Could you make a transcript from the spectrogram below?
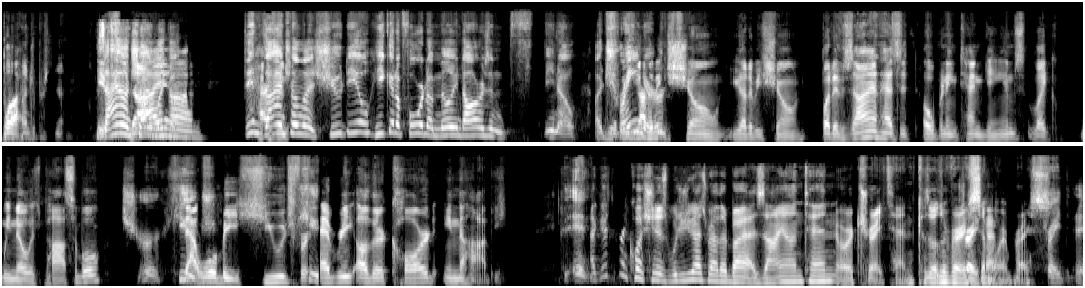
But Hundred percent. if Zion shined like a- Zion Didn't Zion hasn't- show that shoe deal? He could afford a million dollars and you know a Yeah, but You got to trainer. be shown. You got to be shown. But if Zion has it opening ten games, like we know is possible, Sure, huge. that will be huge for Huge. every other card in the hobby. And- I guess my question is: Would you guys rather buy a Zion ten or a Trae ten? Because those are very Trae 10. similar in price. Trade. uh,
